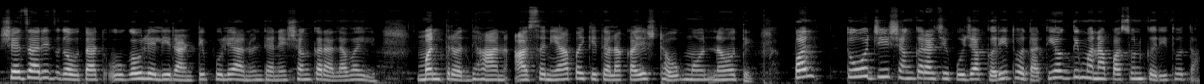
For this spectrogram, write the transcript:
शेजारीच गवतात उगवलेली रानटी फुले आणून त्याने शंकराला वाहिली. मंत्र ध्यान आसन यापैकी त्याला काहीच ठाऊक नव्हते. पण तो जी शंकराची पूजा करीत होता ती अगदी मनापासून करीत होता.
